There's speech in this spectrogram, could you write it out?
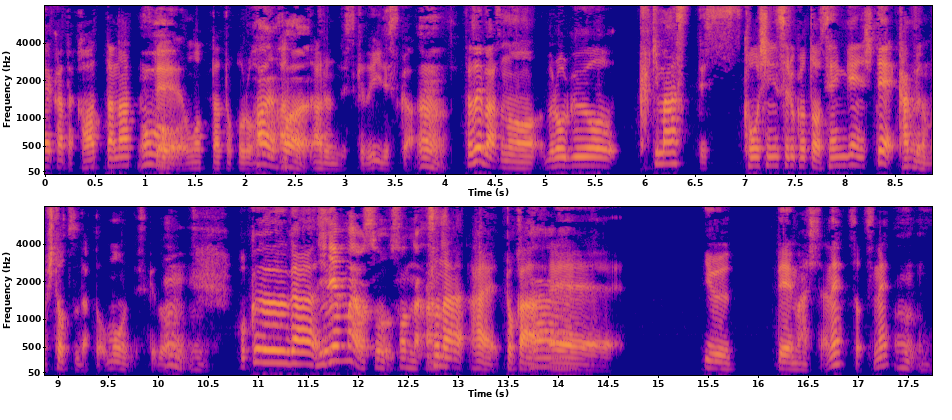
え方変わったなって思ったところがあ,、はいはいあるんですけど、いいですか？うん。例えばその、ブログを書きますって更新することを宣言して書くのも一つだと思うんですけど、うんうん。僕が2年前はそう、そんな感じ。そんな、はい、とかえー、言ってましたね。そうですね。うんうん。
